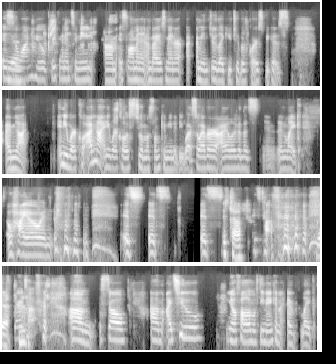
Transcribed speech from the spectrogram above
is yeah. the one who presented to me um Islam in an unbiased manner I mean through like YouTube of course because I'm not anywhere close I'm not anywhere close to a Muslim community whatsoever I live in this in, in like Ohio and it's it's it's it's tough. It's tough. yeah. Very tough. Um so um I too you know follow Mufti Menk and like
